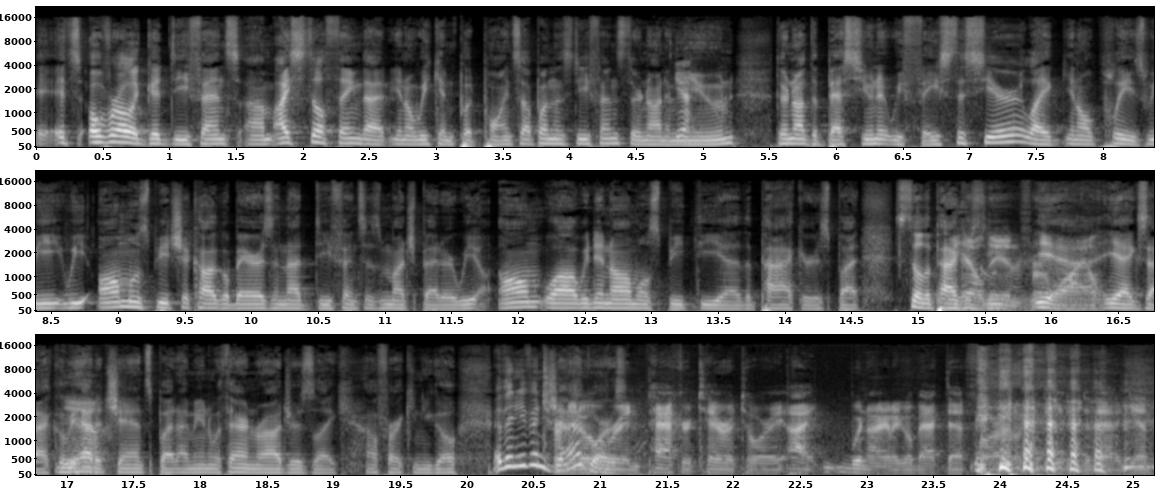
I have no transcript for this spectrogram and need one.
it's overall a good defense. Um, I still think that you know we can put points up on this defense. They're not Yeah. immune. They're not the best unit we face this year. Like you know, please, we we almost beat Chicago Bears, and that defense is much better. We um, well, we didn't almost beat the uh, the Packers, but still the Packers. held in for a yeah, while. yeah, exactly. We had a chance, but I mean, with Aaron Rodgers, like how far can you go? And then even turn Jaguars. in Packer territory. I we're not going to go back that far. I don't get into that again.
